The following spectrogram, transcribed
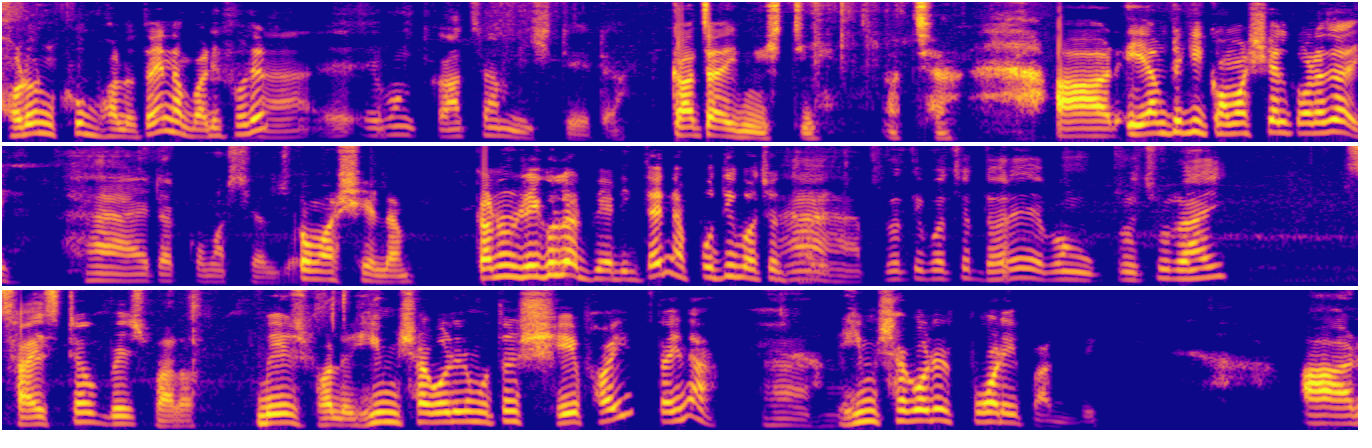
ধরন খুব ভালো তাই না বাড়ি ফোরের হ্যাঁ এবং কাঁচা মিষ্টি এটা। কাঁচাই মিষ্টি আচ্ছা। আর এই আমটা কি কমার্শিয়াল করা যায়? হ্যাঁ এটা কমার্শিয়াল কমার্শিয়াল আম। কারণ রেগুলার বিয়ারিং তাই না? প্রতি বছর হ্যাঁ হ্যাঁ প্রতি বছর ধরে এবং প্রচুর হয়। সাইজটাও বেশ ভালো। বেশ ভালো। হিমসাগরের মতন শেপ হয় তাই না? হ্যাঁ হিমসাগরের পরে পাকবে। আর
